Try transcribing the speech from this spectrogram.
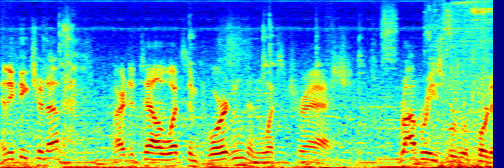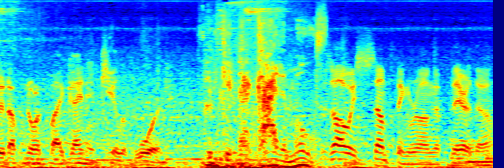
Anything turned up? Hard to tell what's important and what's trash. Robberies were reported up north by a guy named Caleb Ward. Could get that guy to move. There's always something wrong up there, though.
